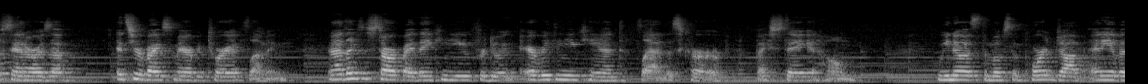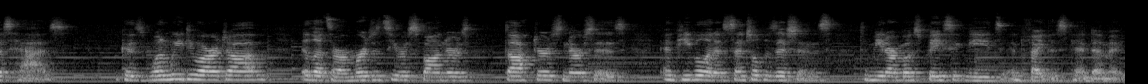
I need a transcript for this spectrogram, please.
Santa Rosa. It's your Vice Mayor, Victoria Fleming, and I'd like to start by thanking you for doing everything you can to flatten this curve by staying at home. We know it's the most important job any of us has, because when we do our job, it lets our emergency responders, doctors, nurses, and people in essential positions to meet our most basic needs and fight this pandemic.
